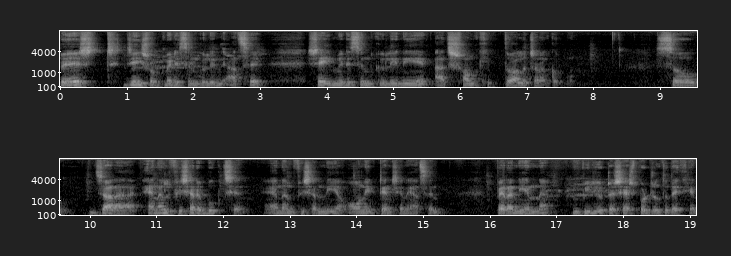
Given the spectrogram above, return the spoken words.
বেস্ট যেই সব মেডিসিনগুলি আছে, সেই মেডিসিনগুলি নিয়ে আজ সংক্ষিপ্ত আলোচনা করব। সো যারা অ্যানাল ফিশারে ভুগছেন অ্যানাল ফিশার নিয়ে অনেক টেনশনে আছেন, প্যারা নিয়েন না, ভিডিওটা শেষ পর্যন্ত দেখেন।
